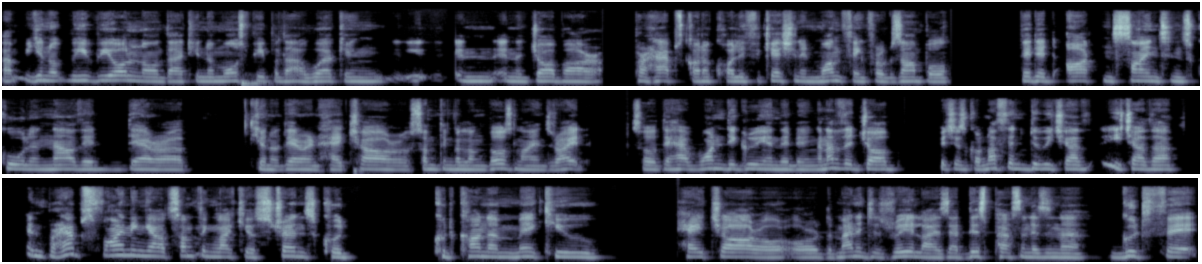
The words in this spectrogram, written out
um, you know, we, we all know that, you know, most people that are working in, in a job are perhaps got a qualification in one thing. For example, they did art and science in school, and now they they're a you know they're in HR or something along those lines, right? So they have one degree and they're doing another job which has got nothing to do with each other, each other. And perhaps finding out something like your strengths could could kind of make you HR or, or the managers realize that this person isn't a good fit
